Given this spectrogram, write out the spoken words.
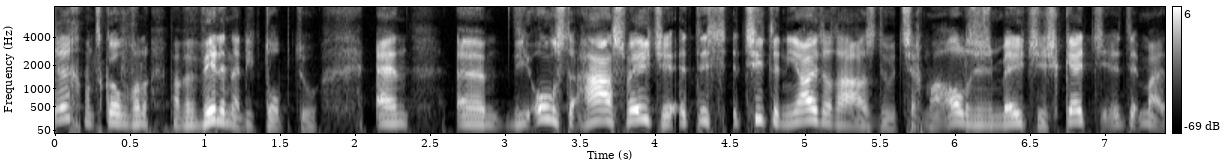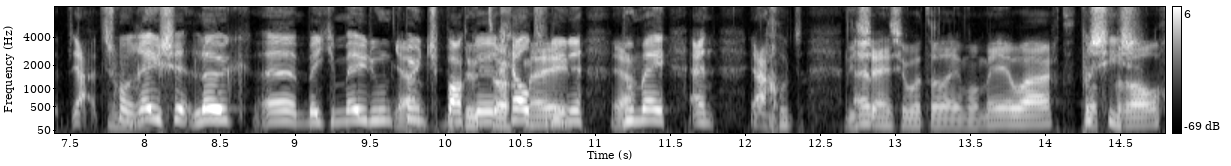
erg, want we komen van, maar we willen naar die top toe. En ehm, die onderste Haas, weet je, het, is, het ziet er niet uit wat Haas doet, zeg maar. Alles is een beetje sketch. Het, maar ja, het is gewoon Mhm. racen, leuk, eh, een beetje meedoen, Ja, puntjes doe pakken, geld mee. verdienen, Ja. doe mee. En ja, goed, Licentie wordt alleen maar meer waard. Precies. vooral.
